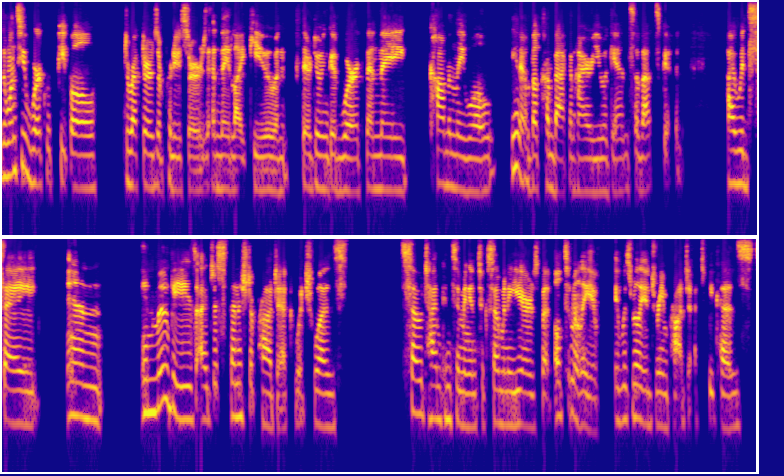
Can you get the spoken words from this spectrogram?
And once you work with people, directors or producers, and they like you and they're doing good work, then they commonly will, you know, they'll come back and hire you again. So that's good. I would say in in movies, I just finished a project which was so time consuming and took so many years, but ultimately it, it was really a dream project because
